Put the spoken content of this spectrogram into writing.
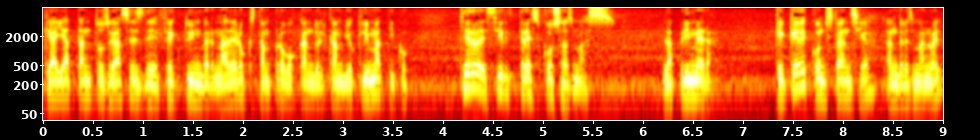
que haya tantos gases de efecto invernadero que están provocando el cambio climático. Quiero decir tres cosas más. La primera, que quede constancia, Andrés Manuel,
